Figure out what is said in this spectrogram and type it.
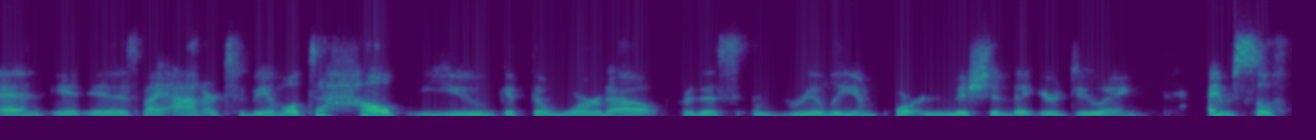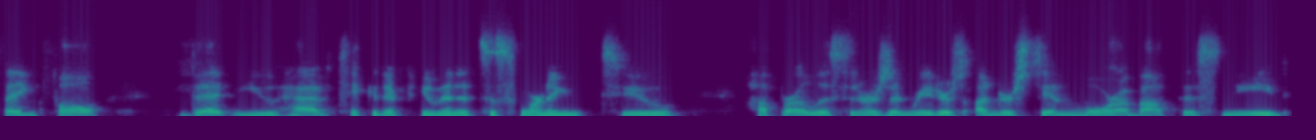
And it is my honor to be able to help you get the word out for this really important mission that you're doing. I'm so thankful that you have taken a few minutes this morning to help our listeners and readers understand more about this need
